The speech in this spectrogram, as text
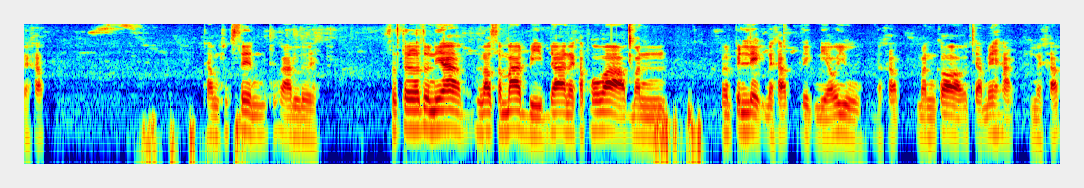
นะครับทำทุกเส้นทุกอันเลย สเตอร์ตัวนี้เราสามารถบีบได้นะครับ เพราะว่ามันมันเป็นเหล็กนะครับ เหล็กเหนียวอยู่นะครับ มันก็จะไม่หักนะครับ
